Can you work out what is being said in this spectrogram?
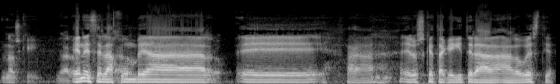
Noski. Claro, Ene zela claro, jun behar claro. e, ba, erosketak egitera alo bestia.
